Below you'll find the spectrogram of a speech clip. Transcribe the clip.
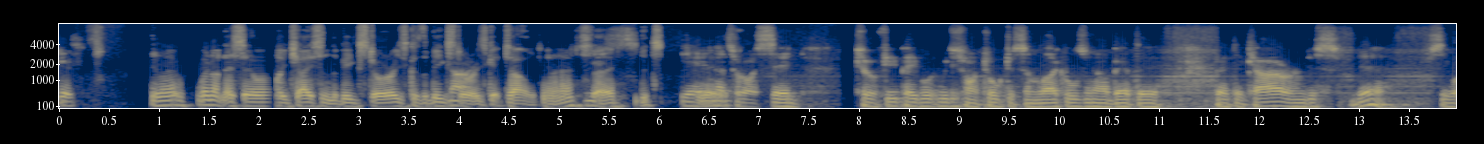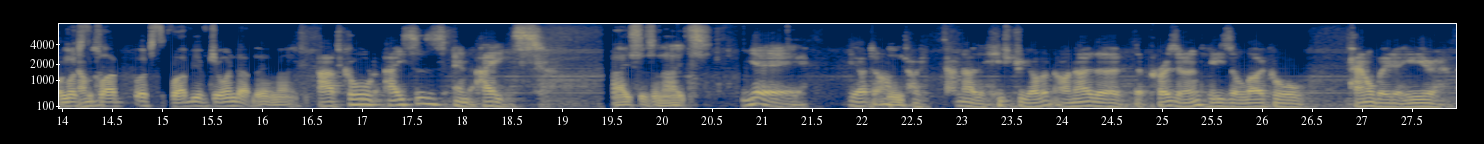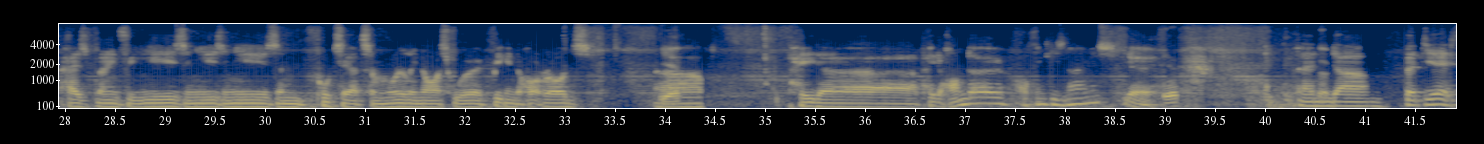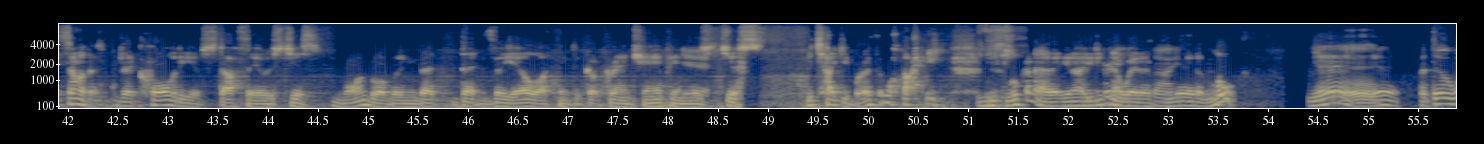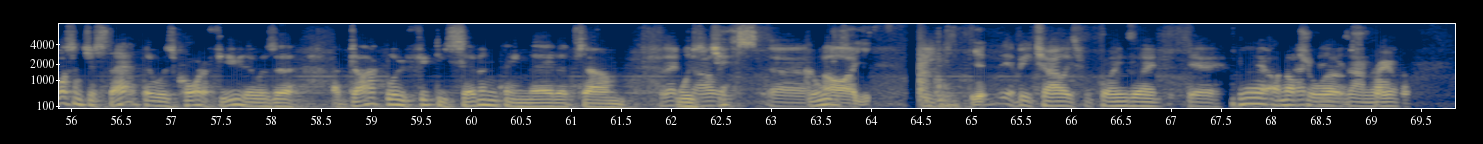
you know, we're not necessarily chasing the big stories because the big No. stories get told. You know, so Yes. it's Yeah, Yeah. that's what I said to a few people. We just want to talk to some locals, you know, about their about their car and just yeah, see what and what's the comes. club? What's the club you've joined up there, mate? Uh, it's called Aces and Eights. Aces and eights. Yeah, yeah. I don't, I don't know the history of it. I know the the president. He's a local panel beater here. Has been for years and years and years, and puts out some really nice work. Big into hot rods. Yeah. Uh, Peter Peter Hondo, I think his name is. Yeah. Yep. And um, but yeah, some of the, the quality of stuff there was just mind boggling. That that VL I think that got grand champion yeah. was just you take your breath away just looking at it. You know, you didn't know where to where to look. Yeah, Yeah. yeah. But there wasn't just that. There was quite a few. There was a, a dark blue fifty seven thing there that um, So that was Charlie's, just uh, gorgeous. Oh, be, Yeah. yeah, be Charlie's from Queensland. Yeah, Yeah, I'm not That sure. thing where it is was unreal. from.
